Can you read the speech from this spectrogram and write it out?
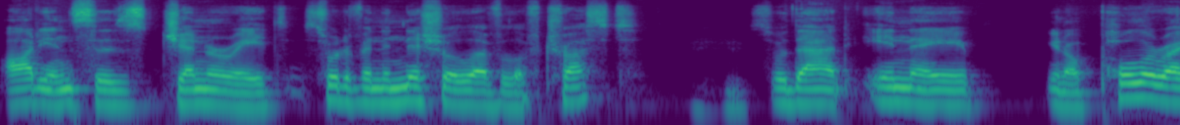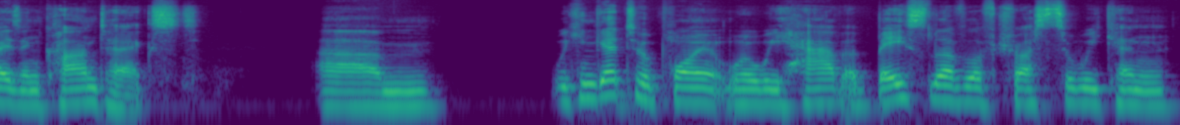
audiences generate sort of an initial level of trust mm-hmm. so that in a you know polarizing context, um, we can get to a point where we have a base level of trust, so we can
